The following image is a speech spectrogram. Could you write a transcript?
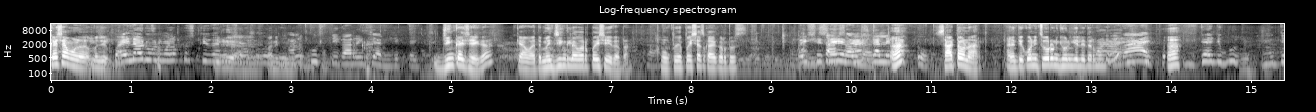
कशामुळं? म्हणजे पहिल्यावर मला कुस्ती करायची मला कुस्ती करायची आणि जिंकायची जिंकायचे आहे का? क्या माहिती म्हणजे जिंकल्यावर पैसे येतात आता. मग ते पैशाच काय करतोस? पैसे ते ना गल्ले हां टाकतो. साठवणार. आणि ते कोणी चोरून घेऊन गेले तर मग? नाही. हां त्याची बु- मग ते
